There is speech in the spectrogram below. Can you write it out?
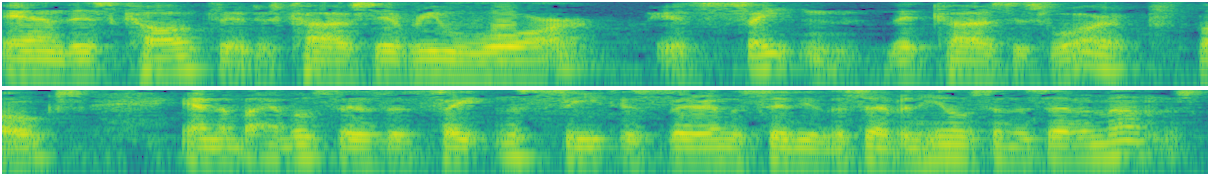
And this cult that has caused every war, it's Satan that causes war, folks. And the Bible says that Satan's seat is there in the city of the seven hills and the seven mountains.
